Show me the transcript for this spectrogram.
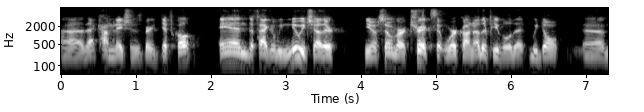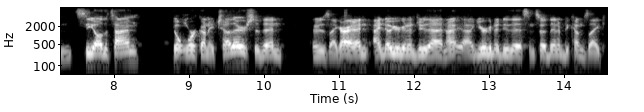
Uh, that combination is very difficult. And the fact that we knew each other, you know, some of our tricks that work on other people that we don't um, see all the time don't work on each other. So then it was like, all right, I, I know you're going to do that, and I, I, you're going to do this, and so then it becomes like,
